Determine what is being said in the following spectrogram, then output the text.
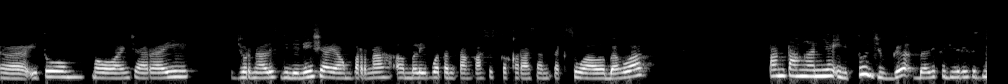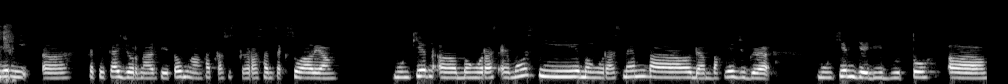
Uh, itu mewawancarai jurnalis di Indonesia yang pernah uh, meliput tentang kasus kekerasan seksual bahwa tantangannya itu juga balik ke diri sendiri uh, ketika jurnalis itu mengangkat kasus kekerasan seksual yang mungkin uh, menguras emosi, menguras mental, dampaknya juga mungkin jadi butuh uh,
